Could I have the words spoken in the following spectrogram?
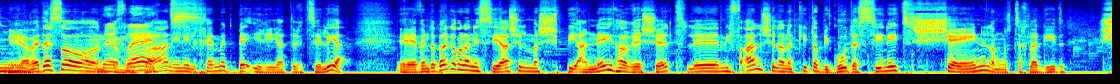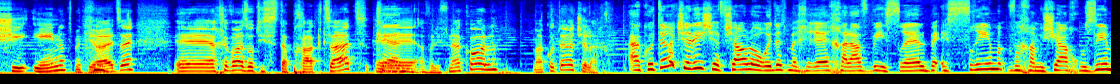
מרים אדלסון. כמובן, היא נלחמת בעיריית הרצליה. Uh, ונדבר גם על הנסיעה של משפיעני הרשת למפעל של ענקית הביגוד הסינית שיין, למרות שצריך להגיד שי-אין, את מכירה את זה? Uh, החברה הזאת הסתבכה קצת, כן. אבל לפני הכל, מה הכותרת שלך? הכותרת שלי שאפשר להוריד את מחירי חלב בישראל ב-25%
